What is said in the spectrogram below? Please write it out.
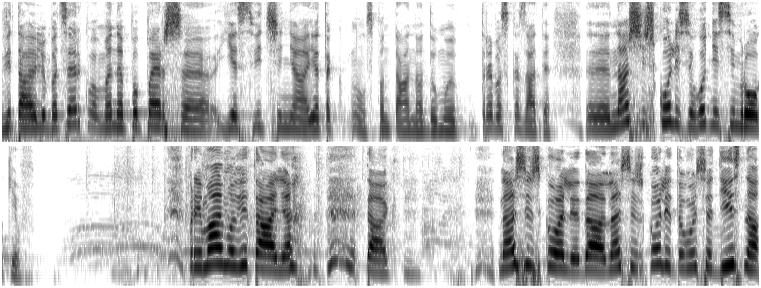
Вітаю, Люба Церква. У мене, по-перше, є свідчення, я так ну, спонтанно думаю, треба сказати. Е, нашій школі сьогодні 7 років. Приймаємо вітання. Так. Нашій школі, да, нашій школі, тому що дійсно,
